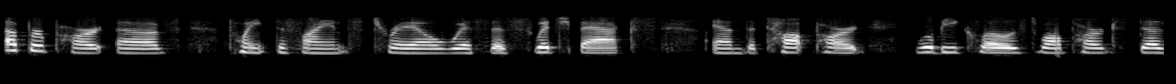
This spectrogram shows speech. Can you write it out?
upper part of Point Defiance Trail with the switchbacks and the top part will be closed while Parks does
